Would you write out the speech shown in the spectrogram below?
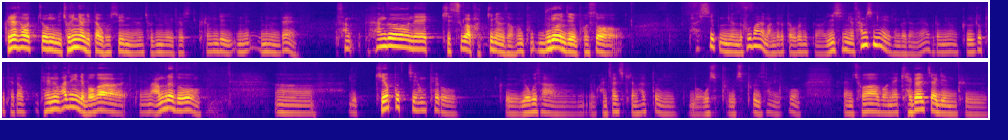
그래서 좀 조직력이 있다고 볼 수 있는 조직력이 될 수, 그런 게 있, 는데 상, 상근의 기수가 바뀌면서 무려 이제 벌써 80년대 후반에 만들었다고 그러니까 20년, 30년이 된 거잖아요. 그러면 그렇게 되다 되는 화중이 이제 뭐가 되냐면 아무래도 어, 기업복지 형태로 그 요구사항을 관철시키려는 활동이 뭐 50%, 60% 이상이고 그 다음에 조합원의 개별적인 그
